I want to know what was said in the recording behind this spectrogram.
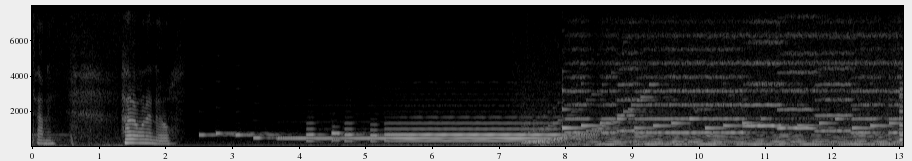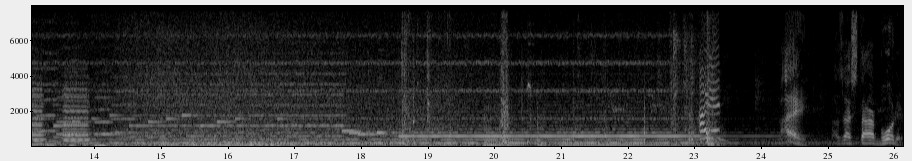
Don't tell me. I don't want to know. How's our star boarder?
